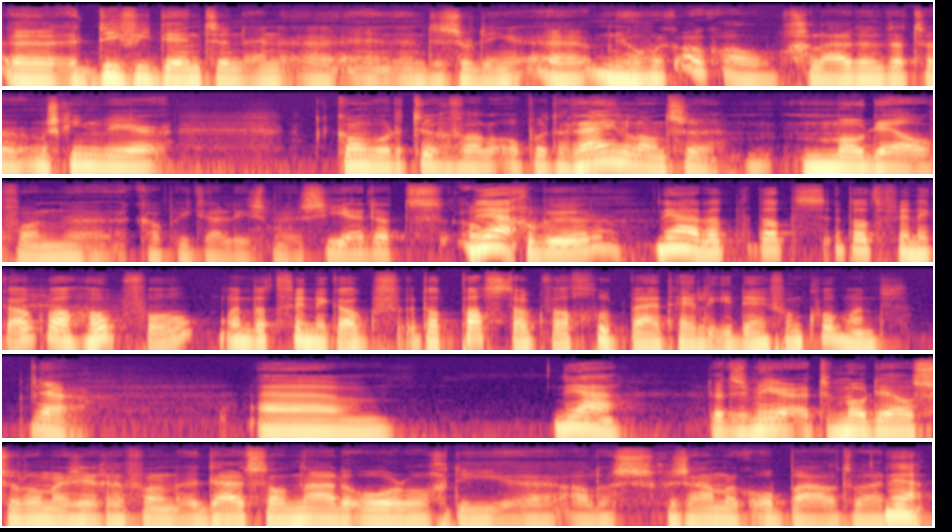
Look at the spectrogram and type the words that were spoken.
eh, dividenden en, eh, en, en dit soort dingen. Eh, nu hoor ik ook al geluiden dat er misschien weer kan worden teruggevallen op het Rijnlandse model van kapitalisme. Zie jij dat ook Ja. gebeuren? Ja, dat, dat, dat vind ik ook wel hoopvol. En dat vind ik ook, dat past ook wel goed bij het hele idee van commons. Ja, Ehm, ja, dat is meer het model, zullen we maar zeggen, van Duitsland na de oorlog, die alles gezamenlijk opbouwt, waarin ja,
